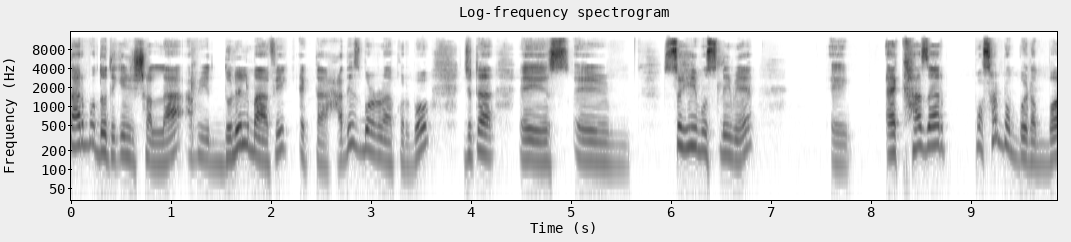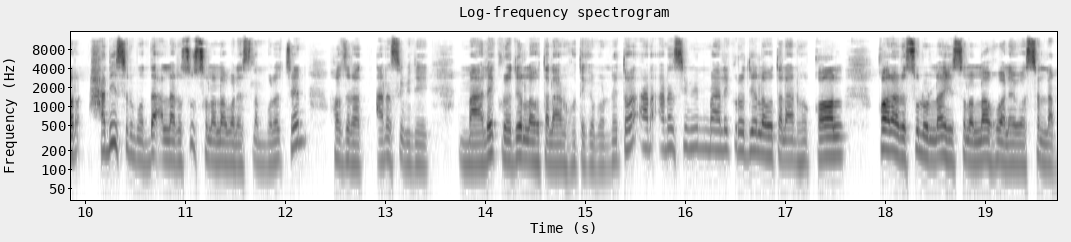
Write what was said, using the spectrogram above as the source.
তার মধ্য থেকে ইনশাল্লাহ আমি দলিল মাহফিক একটা হাদিস বর্ণনা করব, যেটা সহি মুসলিমে এক হাজার পঁচানব্বই নম্বর হাদিসের মধ্যে আল্লাহ রসুল সাল্লাহ আলাইসলাম বলেছেন হজরত আনাসিবিন মালিক রদিউল্লাহ তালাহু থেকে বর্ণিত, আর আনাসিবিন মালিক রদিউল্লাহ তালাহু কল কল রসুল্লাহ সাল্লাহ আলাই ওয়াসাল্লাম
